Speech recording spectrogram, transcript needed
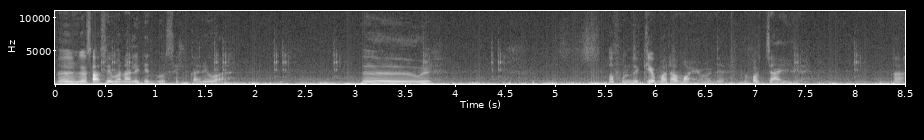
เออก็สามสิบมานาลิเจนเปอร์เซกกันนี่หว่า เออเว้ยแล้วผมจะเก็บมาทำไมวะเนี่ยไม่เข้าใจเลยนะ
